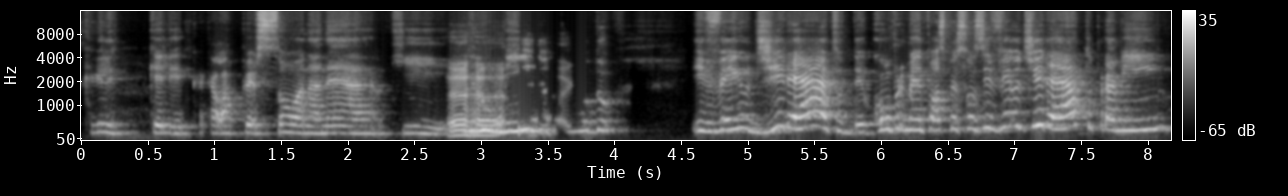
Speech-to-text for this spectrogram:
aquele, aquela persona, né, que uhum. ilumina tudo, e veio direto, cumprimentou as pessoas e veio direto para mim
